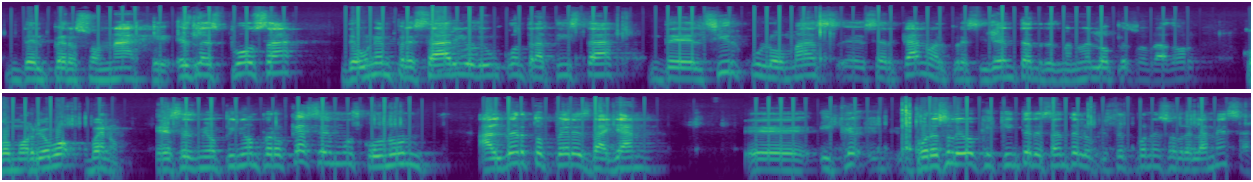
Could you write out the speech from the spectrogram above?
del personaje. Es la esposa de un empresario, de un contratista del círculo más eh, cercano al presidente Andrés Manuel López Obrador como Riobo. Bueno, esa es mi opinión, pero ¿qué hacemos con un Alberto Pérez Dayán? Eh, y por eso le digo que qué interesante lo que usted pone sobre la mesa.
